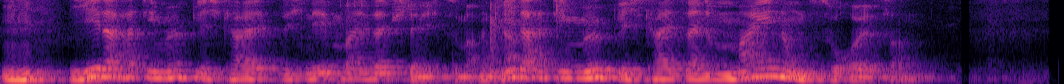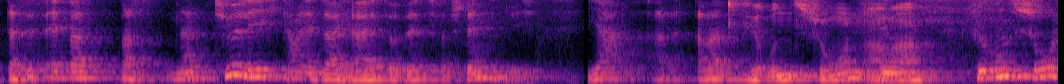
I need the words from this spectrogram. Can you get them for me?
Mhm. Jeder hat die Möglichkeit, sich nebenbei selbstständig zu machen. Ja. Jeder hat die Möglichkeit, seine Meinung zu äußern. Das ist etwas, was natürlich, kann man jetzt sagen, ja, ist doch selbstverständlich. Ja, aber. Für uns schon, aber. Für, für uns schon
